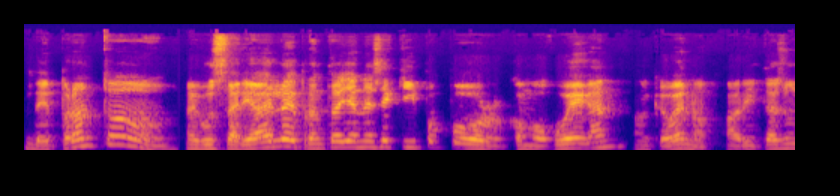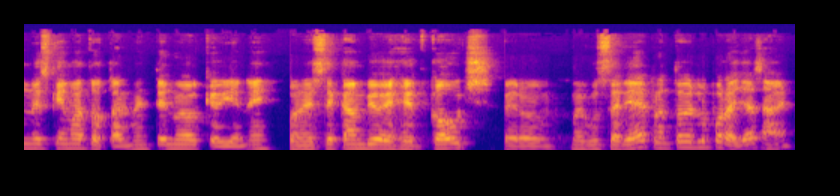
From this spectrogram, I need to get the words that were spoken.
de pronto me gustaría verlo de pronto allá en ese equipo por cómo juegan, aunque bueno, ahorita es un esquema totalmente nuevo que viene con este cambio de head coach, pero me gustaría de pronto verlo por allá, ¿saben?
